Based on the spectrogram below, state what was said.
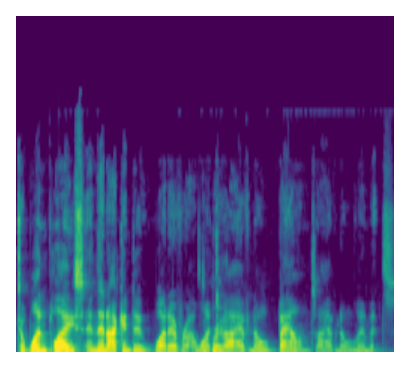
to one place, and then I can do whatever I want right. to. I have no bounds. I have no limits.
